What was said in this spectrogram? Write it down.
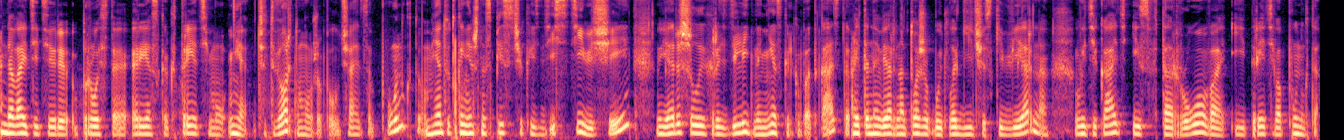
Давайте теперь просто резко к третьему, нет, четвертому уже получается пункту. У меня тут, конечно, списочек из 10 вещей, но я решила их разделить на несколько подкастов. Это, наверное, тоже будет логически верно вытекать из второго и третьего пункта.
